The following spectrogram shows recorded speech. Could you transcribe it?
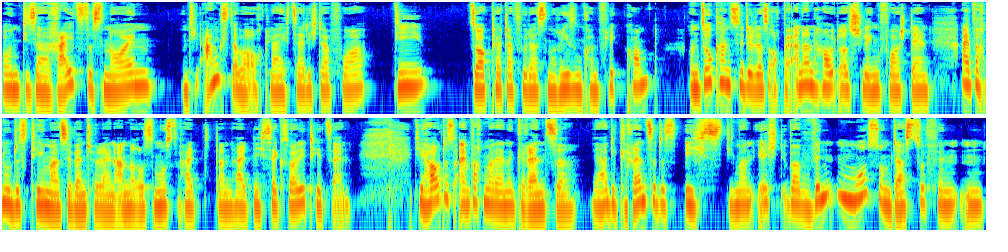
Und dieser Reiz des Neuen und die Angst aber auch gleichzeitig davor, die sorgt halt dafür, dass ein Riesenkonflikt kommt. Und so kannst du dir das auch bei anderen Hautausschlägen vorstellen. Einfach nur das Thema ist eventuell ein anderes, muss halt dann halt nicht Sexualität sein. Die Haut ist einfach mal deine Grenze. Ja, die Grenze des Ichs, die man echt überwinden muss, um das zu finden,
